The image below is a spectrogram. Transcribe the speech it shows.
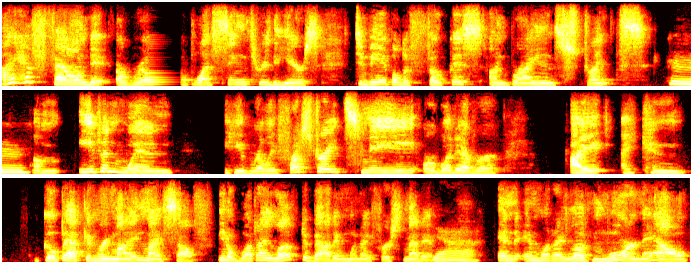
i have found it a real blessing through the years to be able to focus on brian's strengths hmm. um, even when he really frustrates me or whatever i i can go back and remind myself, you know, what I loved about him when I first met him. Yeah. And and what I love more now,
